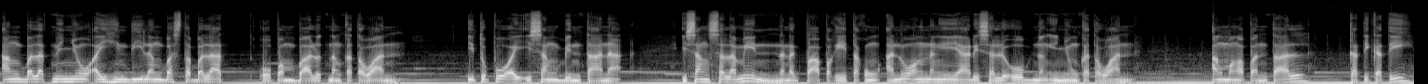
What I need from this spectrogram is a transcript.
Ang balat ninyo ay hindi lang basta balat o pambalot ng katawan. Ito po ay isang bintana, isang salamin na nagpapakita kung ano ang nangyayari sa loob ng inyong katawan. Ang mga pantal, kati-kati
